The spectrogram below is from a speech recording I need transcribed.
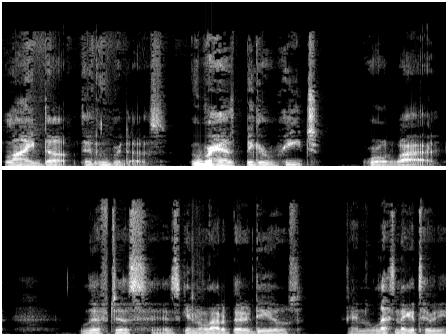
lined up than Uber does. Uber has bigger reach worldwide. Lyft just is getting a lot of better deals and less negativity.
